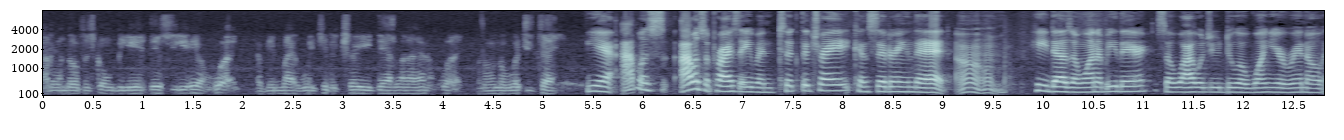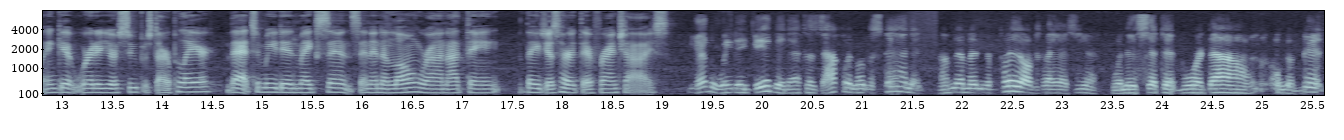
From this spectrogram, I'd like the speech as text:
I don't know if it's gonna be it this year or what. If they might wait to the trade deadline or what. I don't know what you think. Yeah, I was I was surprised they even took the trade, considering that um he doesn't want to be there. So why would you do a one year rental and get rid of your superstar player? That to me didn't make sense. And in the long run, I think they just hurt their franchise. Yeah, the way they did it, because I couldn't understand it. I remember in the playoffs last year when they set that boy down on the bench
